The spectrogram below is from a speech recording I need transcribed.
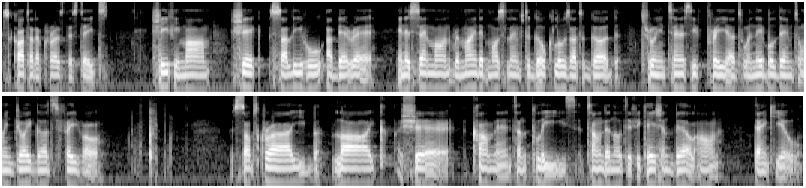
scattered across the states. Chief Imam Sheikh Salihu Abere in a sermon reminded Muslims to go closer to God through intensive prayer to enable them to enjoy God's favor. Subscribe, like, share, comment, and please turn the notification bell on. Thank you.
